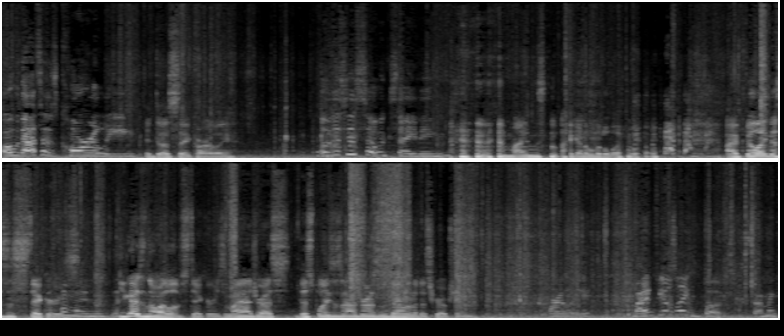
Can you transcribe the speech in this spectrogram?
Oh, that says Carli. It does say Carli. Oh, this is so exciting. Mine's I got a little envelope. I feel like this is stickers. Mine is like You guys know I love stickers. My address, this place's address, is down in the description. Carli. Mine feels like books. I'm, I'm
